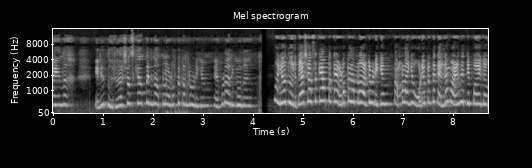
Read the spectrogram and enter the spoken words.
പെയ്യുന്ന. ഇനി ദുരിതാശ്വാസ ക്യാമ്പിന് നമ്മൾ എവിടെ പോയി കണ്ടുപിടിക്കും? എവിടെ ആയിരിക്കും അത് അയ്യോ ദുരിതാശ്വാസ ക്യാമ്പൊക്കെ എവിടെ പോയി നമ്മൾ കണ്ടുപിടിക്കും? നമ്മളാക്കി ഓടിയപ്പോഴത്തേക്ക് എല്ലാം വഴി തെറ്റിപ്പോയല്ലോ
